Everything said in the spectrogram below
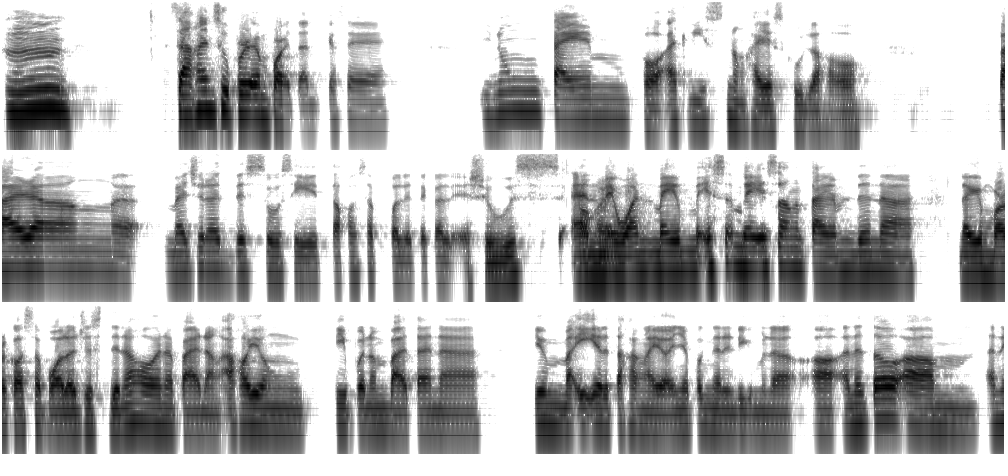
Mm, sa akin, super important kasi nung time ko, at least nung high school ako, parang uh, medyo na-dissociate ako sa political issues. And Okay. may one may may, isa, may isang time din na naging Marcos apologist din ako na parang ako yung tipo ng bata na yung maiirita ka ngayon, yung pag narinig mo na, ah, ano to, um, ano,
